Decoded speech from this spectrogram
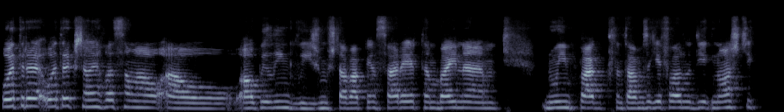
outra, outra questão em relação ao, ao, ao bilinguismo, estava a pensar, é também na, no impacto, portanto, estávamos aqui a falar no diagnóstico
